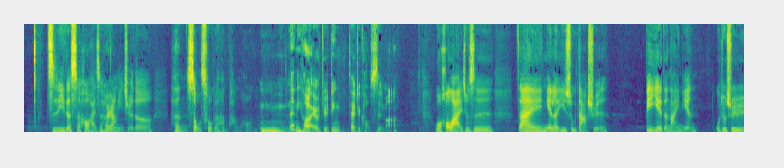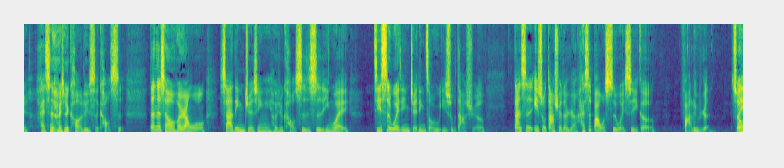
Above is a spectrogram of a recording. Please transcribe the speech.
质疑的时候，还是会让你觉得很受挫跟很彷徨。嗯，那你后来有决定再去考试吗？我后来就是在念了艺术大学毕业的那一年，我就去还是回去考了律师考试。但那时候会让我下定决心回去考试，是因为即使我已经决定走入艺术大学了，但是艺术大学的人还是把我视为是一个法律人，所以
